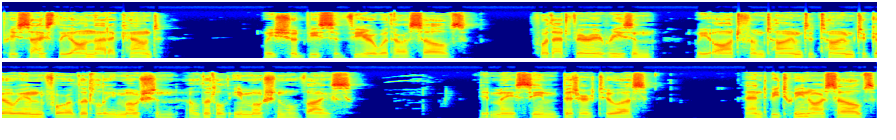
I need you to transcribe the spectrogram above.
Precisely on that account, we should be severe with ourselves. For that very reason, we ought from time to time to go in for a little emotion, a little emotional vice. It may seem bitter to us, and between ourselves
